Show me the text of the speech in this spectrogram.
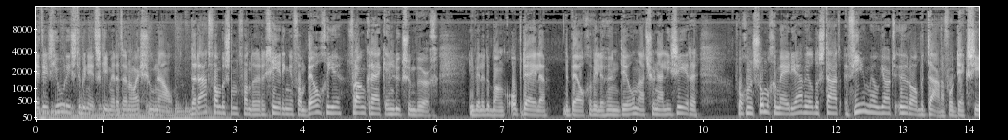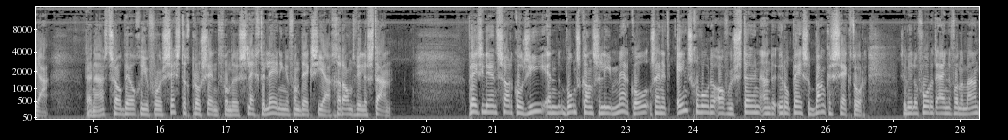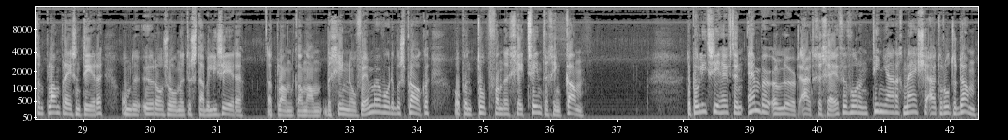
Dit is Juri Stubenitski met het NOS-journaal. De Raad van Bestand van de regeringen van België, Frankrijk en Luxemburg. Die willen de bank opdelen. De Belgen willen hun deel nationaliseren. Volgens sommige media wil de staat 4 miljard euro betalen voor Dexia. Daarnaast zou België voor 60% van de slechte leningen van Dexia garant willen staan. President Sarkozy en bondskanselier Merkel zijn het eens geworden over steun aan de Europese bankensector... Ze willen voor het einde van de maand een plan presenteren om de eurozone te stabiliseren. Dat plan kan dan begin november worden besproken op een top van de G20 in Cannes. De politie heeft een Amber Alert uitgegeven voor een tienjarig meisje uit Rotterdam.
